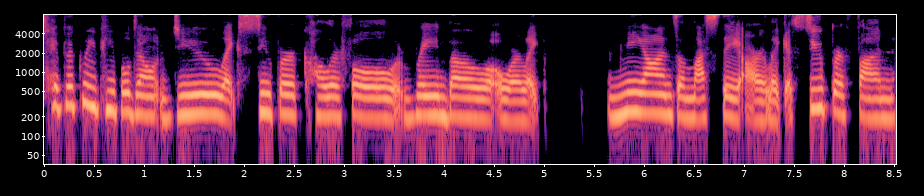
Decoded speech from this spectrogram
typically people don't do like super colorful rainbow or like neons unless they are like a super fun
